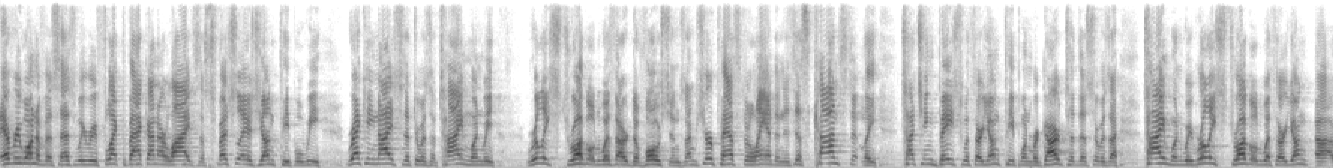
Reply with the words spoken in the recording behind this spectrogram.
every one of us, as we reflect back on our lives, especially as young people, we recognize that there was a time when we really struggled with our devotions. I'm sure Pastor Landon is just constantly touching base with our young people in regard to this. There was a time when we really struggled with our young, uh,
